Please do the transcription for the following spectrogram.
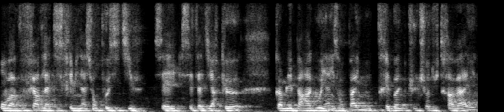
on va vous faire de la discrimination positive. C'est-à-dire que, comme les Paraguayens, ils n'ont pas une très bonne culture du travail,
